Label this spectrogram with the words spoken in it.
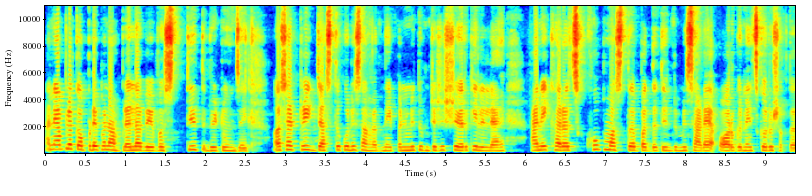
आणि आपले कपडे पण आपल्याला व्यवस्थित भेटून जाईल. अशा ट्रिक जास्त कोणी सांगत नाही पण मी तुमच्याशी शेअर केलेल्या आहे. आणि खरंच खूप मस्त पद्धतीने तुम्ही साड्या ऑर्गनाईज करू शकता.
